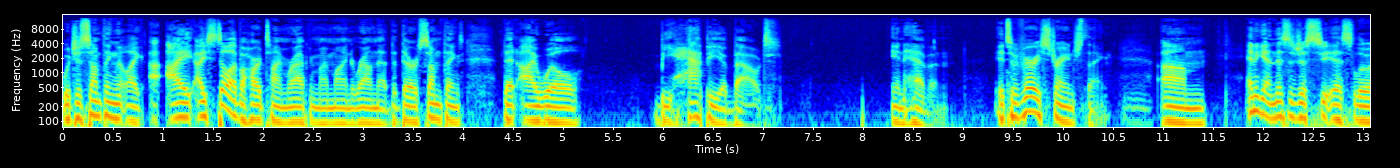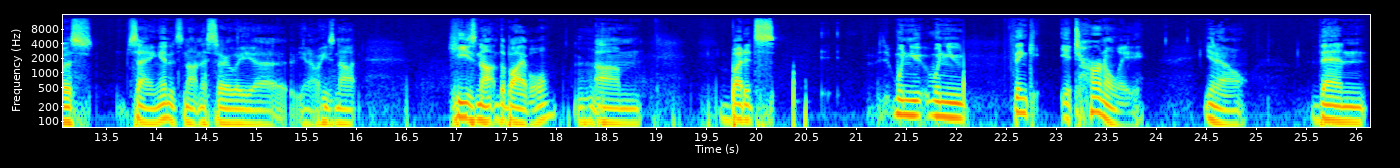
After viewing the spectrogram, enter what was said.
Which is something that, like, I, I still have a hard time wrapping my mind around that. That there are some things that I will be happy about in heaven. It's a very strange thing. Um, and again, this is just C.S. Lewis saying it. It's not necessarily, uh, you know, he's not he's not the Bible. Um, but it's when you when you think eternally, you know, then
